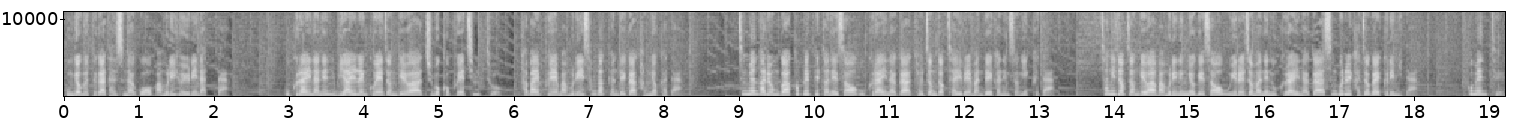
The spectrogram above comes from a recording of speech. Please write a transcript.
공격 루트가 단순하고 마무리 효율이 낮다. 우크라이나는 미하일렌코의 전개와 주보코프의 침투, 카바이프의 마무리 삼각편대가 강력하다. 측면 활용과 컵백 패턴에서 우크라이나가 결정적 차이를 만들 가능성이 크다. 창의적 전개와 마무리 능력에서 우위를 점하는 우크라이나가 승부를 가져갈 그림이다. 코멘트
